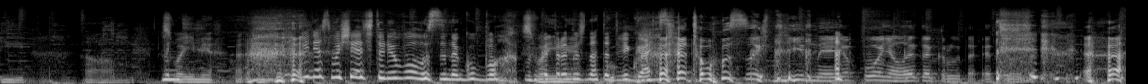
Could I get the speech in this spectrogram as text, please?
и Мне- своими... Меня смущает, что у нее волосы на губах, Своими которые нужно отодвигать. Это усы длинные, я понял, это круто, это круто.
